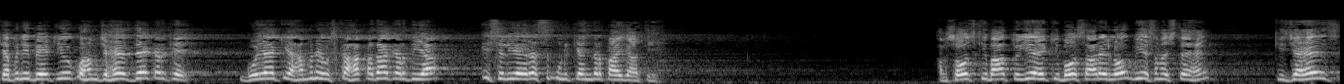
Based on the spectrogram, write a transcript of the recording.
کہ اپنی بیٹیوں کو ہم جہیز دے کر کے گویا کہ ہم نے اس کا حق ادا کر دیا، اس لیے رسم ان کے اندر پائی جاتی ہے۔ افسوس کی بات تو یہ ہے کہ بہت سارے لوگ بھی یہ سمجھتے ہیں کہ جہیز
